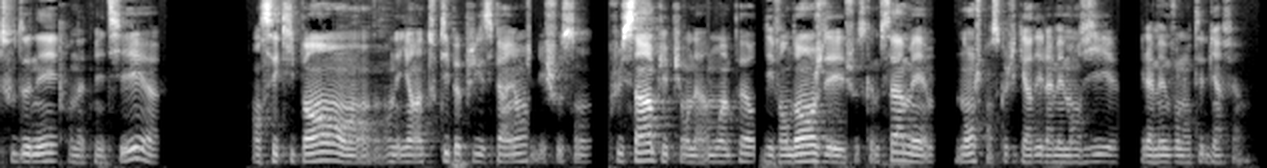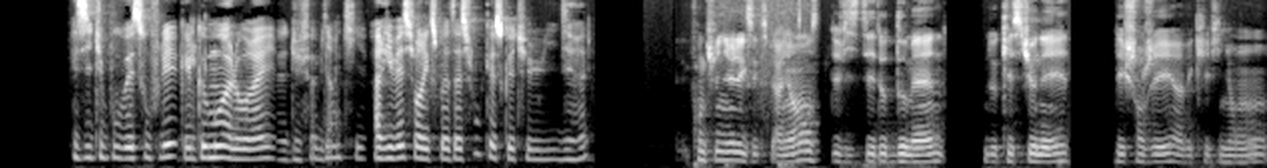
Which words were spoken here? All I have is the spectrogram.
tout donner pour notre métier en s'équipant, en, ayant un tout petit peu plus d'expérience, les choses sont plus simples et puis on a moins peur des vendanges, des choses comme ça. Mais non, je pense que j'ai gardé la même envie et la même volonté de bien faire. Et si tu pouvais souffler quelques mots à l'oreille du Fabien qui arrivait sur l'exploitation, qu'est-ce que tu lui dirais? Continuer les expériences, de visiter d'autres domaines, de questionner, d'échanger avec les vignerons.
